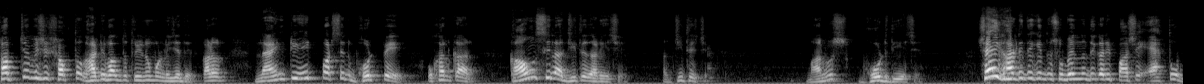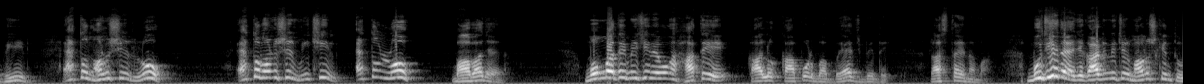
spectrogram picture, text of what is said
সবচেয়ে বেশি শক্ত ঘাঁটি ভাবতো তৃণমূল নিজেদের। কারণ নাইনটি এইট পার্সেন্ট ভোট পেয়ে ওখানকার কাউন্সিলর জিতে দাঁড়িয়েছে। জিতেছে। মানুষ ভোট দিয়েছে। সেই ঘাঁটিতে কিন্তু শুভেন্দু অধিকারীর পাশে এত ভিড়, এত মানুষের লোক, এত মানুষের মিছিল, এত লোক ভাবা যায় না। মোমবাতি, মিছিল এবং হাতে কালো কাপড় বা ব্যাজ বেঁধে রাস্তায় নামা। বুঝিয়ে দেয় যে গার্ডেন নিচের মানুষ কিন্তু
